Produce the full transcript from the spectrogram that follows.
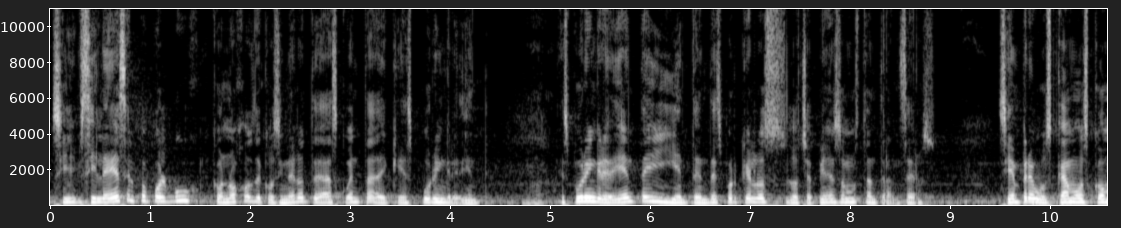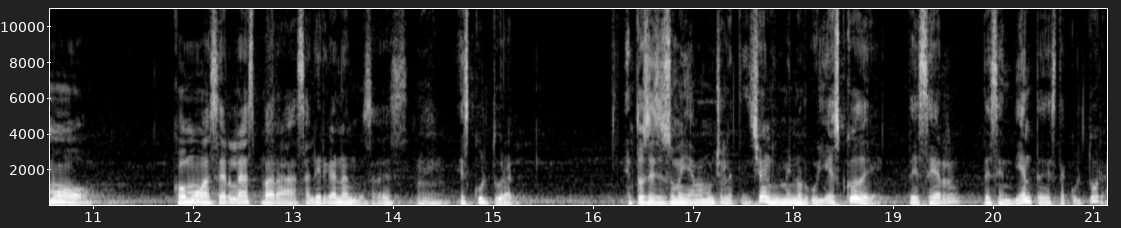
Si, si, lees el Popol Vuh con ojos de cocinero te das cuenta de que es puro ingrediente es puro ingrediente y entendés por qué los, los chapines somos tan tranceros. Siempre buscamos cómo, cómo hacerlas para salir ganando, ¿sabes? Es cultural. Entonces eso me llama mucho la atención y me enorgullezco de, de, ser descendiente de esta cultura.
